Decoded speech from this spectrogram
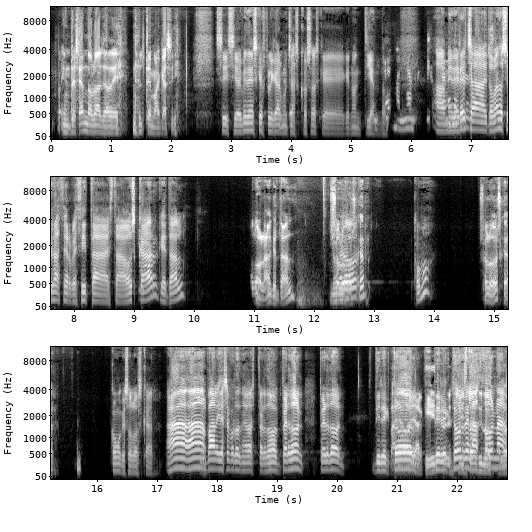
deseando hablar ya de, del tema casi. Sí, sí, hoy me tienes que explicar muchas cosas que, que no entiendo. A mi derecha, tomándose una cervecita, está Oscar. ¿Qué tal? Hola, ¿qué tal? ¿Solo Número- Oscar? ¿Cómo? ¿Solo Oscar? ¿Cómo que solo Oscar? Ah, ah, vale, ya sé por dónde vas. Perdón, perdón, perdón. Director, Vaya, vaya, aquí director de la zona,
